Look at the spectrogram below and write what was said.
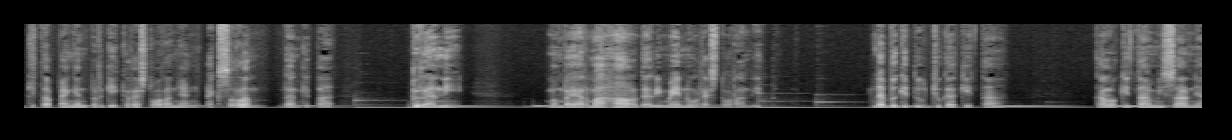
kita pengen pergi ke restoran yang excellent dan kita berani membayar mahal dari menu restoran itu. Nah begitu juga kita. Kalau kita misalnya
